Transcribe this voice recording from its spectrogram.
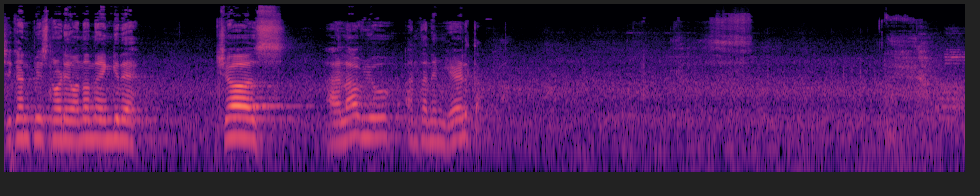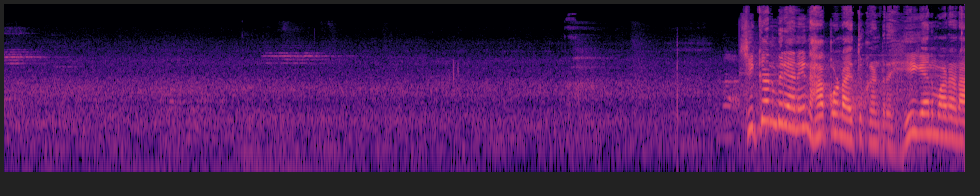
ಚಿಕನ್ ಪೀಸ್ ನೋಡಿ ಒಂದೊಂದು ಹೆಂಗಿದೆ ಚರ್ಸ್ ಐ ಲವ್ ಯು ಅಂತ ನಿಮ್ಗೆ ಹೇಳ್ತಾ. ಚಿಕನ್ ಬಿರಿಯಾನಿನ ಹಾಕ್ಕೊಂಡಾಯ್ತು ಕಣ್ರಿ ಈಗೇನು ಮಾಡೋಣ?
